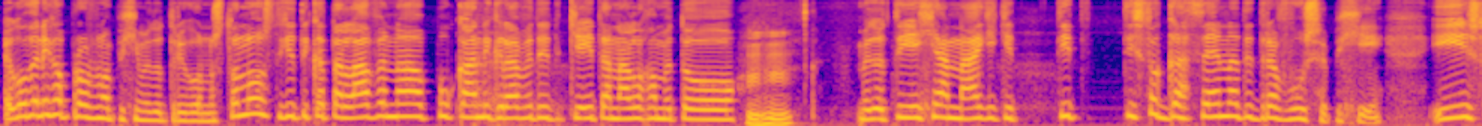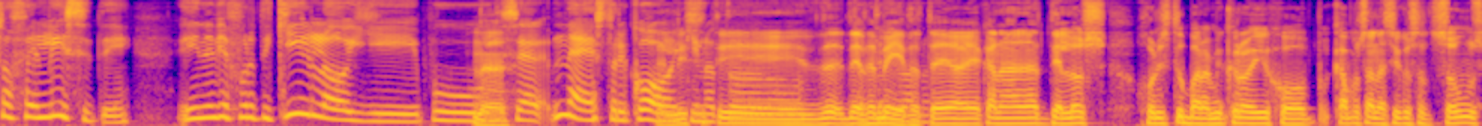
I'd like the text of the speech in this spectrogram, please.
εγώ δεν είχα πρόβλημα π.χ. με το τρίγωνο στο Lost, γιατί καταλάβαινα που κάνει gravitate και ήταν ανάλογα με το, Μμμ. με το τι έχει ανάγκη και τι, τι στον καθένα την τραβούσε π.χ. ή στο Felicity. Είναι διαφορετικοί οι λόγοι που. Ναι. τις ε- ναι, ιστορικό εκείνο το. Δεν το δε, με τρίγωνο. είδατε. Έκανα ένα εντελώς χωρίς τον παραμικρό ήχο. Κάπως ανασήκωσα τους ώμους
